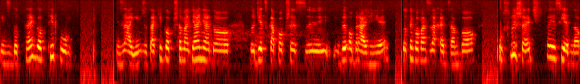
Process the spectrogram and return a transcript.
Więc do tego typu zajęć, do takiego przemawiania do, do dziecka poprzez y, wyobraźnię, do tego Was zachęcam, bo usłyszeć to jest jedno.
